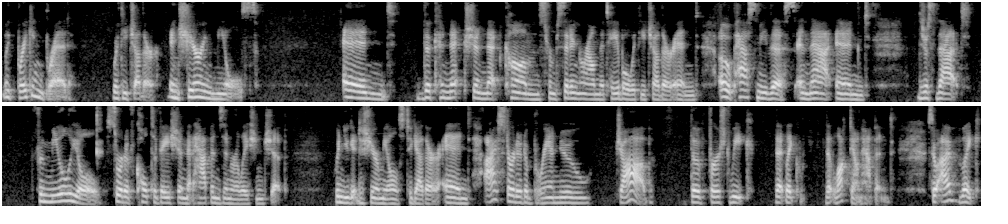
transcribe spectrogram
like breaking bread with each other and sharing meals. And the connection that comes from sitting around the table with each other and, oh, pass me this and that. And just that familial sort of cultivation that happens in relationship when you get to share meals together. And I started a brand new job the first week that like that lockdown happened. So I've like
